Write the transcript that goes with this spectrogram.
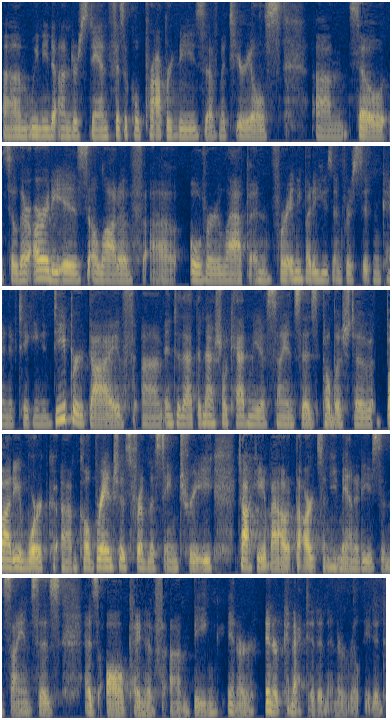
Um, we need to understand physical properties of materials. Um, so, so there already is a lot of uh, overlap. And for anybody who's interested in kind of taking a deeper dive um, into that, the National Academy of Sciences published a body of work um, called Branches from the Same Tree, talking about the arts and humanities and sciences as all kind of um, being inter- interconnected and interrelated.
